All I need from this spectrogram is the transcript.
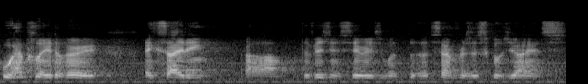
who have played a very exciting uh, division series with the San Francisco Giants.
